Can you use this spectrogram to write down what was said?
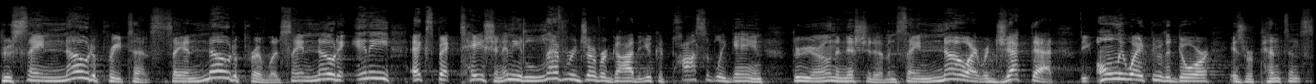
through saying no to pretense, saying no to privilege, saying no to any expectation, any leverage over God that you could possibly gain through your own initiative, and saying, No, I reject that. The only way through the door is repentance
